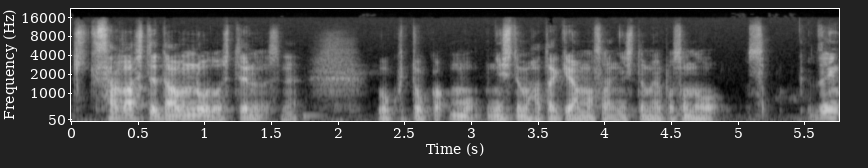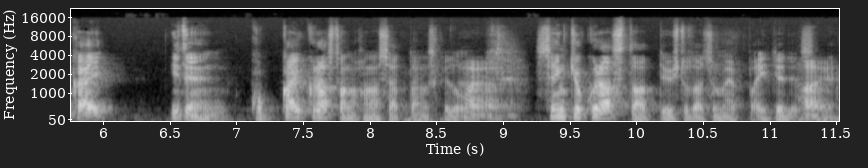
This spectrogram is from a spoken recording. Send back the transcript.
探してダウンロードしてるんですね。僕とかも、にしても畠山さんにしても、やっぱその、さ前回、以前、国会クラスターの話あったんですけど、はいはい。選挙クラスターっていう人たちもやっぱいてですね。はい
